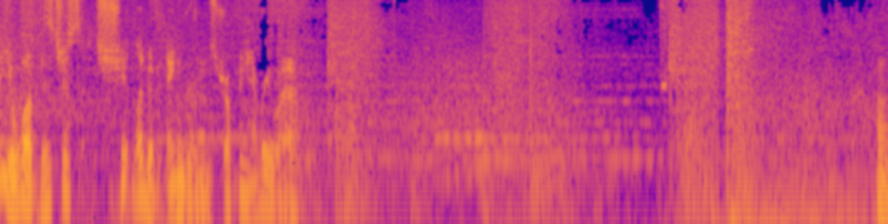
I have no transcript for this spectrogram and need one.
Tell you what, there's just a shitload of engrams dropping everywhere. Huh.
